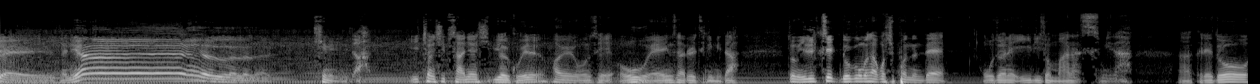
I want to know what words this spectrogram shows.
퍼스피치의 데니엘 팀입니다 2014년 12월 9일 화요일 온수의 오후에 인사를 드립니다. 좀 일찍 녹음을 하고 싶었는데 오전에 일이 좀 많았습니다. 아, 그래도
